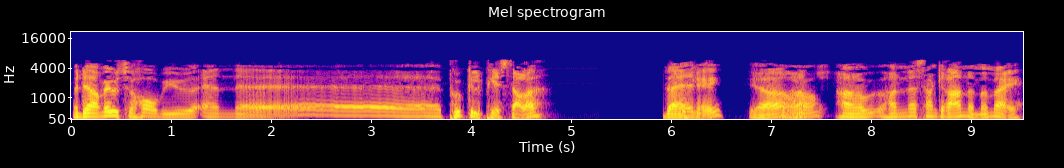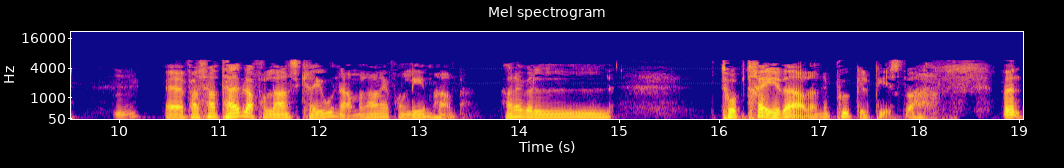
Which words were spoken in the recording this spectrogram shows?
Men däremot så har vi ju en eh, puckelpistare. Väl. Okej. Ja, Ja, han, han, han är nästan granne med mig. Mm. Eh, fast han tävlar från Landskrona, men han är från Limhamn. Han är väl topp tre i världen i puckelpist va? Men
